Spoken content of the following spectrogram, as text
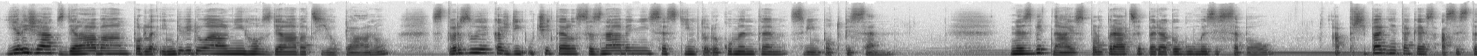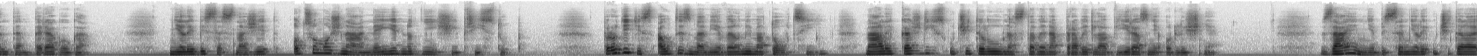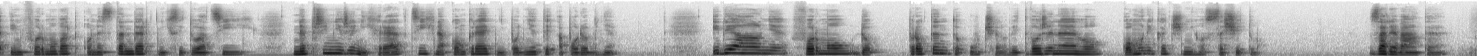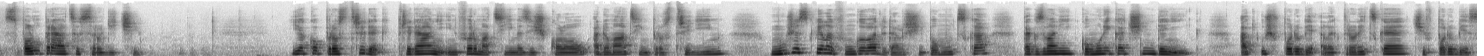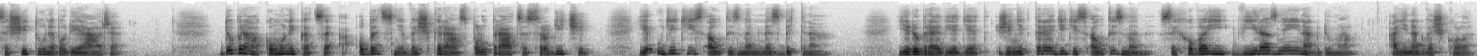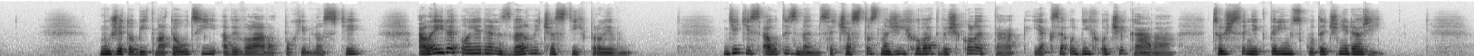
Je-li žák vzděláván podle individuálního vzdělávacího plánu, stvrzuje každý učitel seznámení se s tímto dokumentem svým podpisem. Nezbytná je spolupráce pedagogů mezi sebou, a případně také s asistentem pedagoga. Měli by se snažit o co možná nejjednotnější přístup. Pro děti s autismem je velmi matoucí, máli každý z učitelů nastavena pravidla výrazně odlišně. Vzájemně by se měli učitelé informovat o nestandardních situacích, nepřiměřených reakcích na konkrétní podněty a podobně. Ideálně formou do pro tento účel vytvořeného komunikačního sešitu. Za deváté, spolupráce s rodiči. Jako prostředek k předání informací mezi školou a domácím prostředím může skvěle fungovat další pomůcka, takzvaný komunikační deník, ať už v podobě elektronické či v podobě sešitu nebo diáře. Dobrá komunikace a obecně veškerá spolupráce s rodiči je u dětí s autismem nezbytná. Je dobré vědět, že některé děti s autismem se chovají výrazně jinak doma a jinak ve škole. Může to být matoucí a vyvolávat pochybnosti, ale jde o jeden z velmi častých projevů. Děti s autismem se často snaží chovat ve škole tak, jak se od nich očekává, což se některým skutečně daří.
